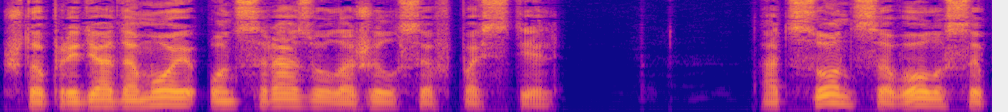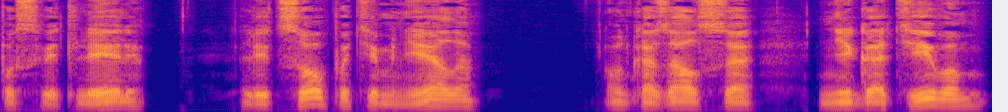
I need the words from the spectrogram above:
что, придя домой, он сразу ложился в постель. От солнца волосы посветлели, лицо потемнело, он казался негативом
